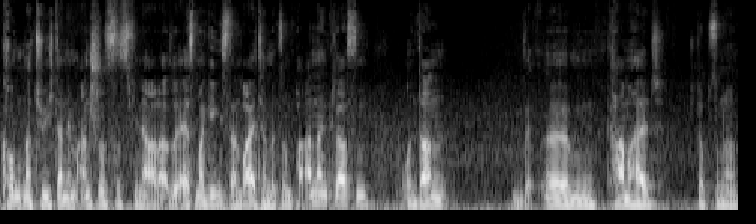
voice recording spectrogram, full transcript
kommt natürlich dann im Anschluss das Finale. Also erstmal ging es dann weiter mit so ein paar anderen Klassen. Und dann ähm, kam halt, ich glaube, so eine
